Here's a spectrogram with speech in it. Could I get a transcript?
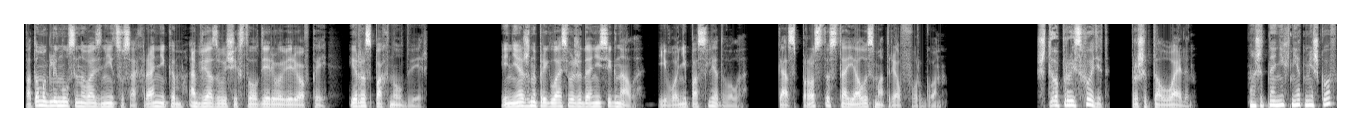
Потом оглянулся на возницу с охранником, обвязывающих ствол дерева веревкой, и распахнул дверь. И нежно приглась в ожидании сигнала. Его не последовало. Каз просто стоял и смотрел в фургон. «Что происходит?» — прошептал Уайлен. «Может, на них нет мешков?»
